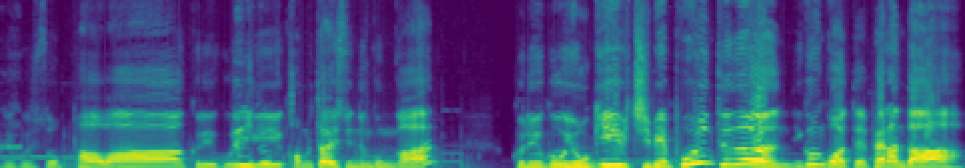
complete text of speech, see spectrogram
그리고 소파와, 그리고 근데 이 컴퓨터 할 수 있는 공간? 그리고 여기 집의 포인트는 이건 것 같아. 베란다.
